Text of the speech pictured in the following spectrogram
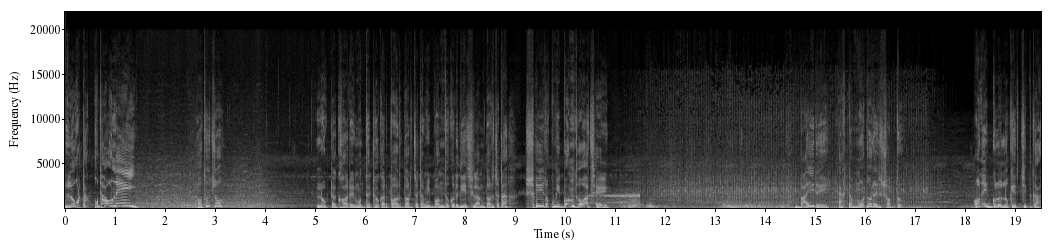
লোকটা কোথাও নেই। অথচ লোকটা ঘরের মধ্যে ঢোকার পর দরজাটা আমি বন্ধ করে দিয়েছিলাম। দরজাটা সেই রকমই বন্ধ আছে। বাইরে একটা মোটরের শব্দ। অনেকগুলো লোকের চিৎকার।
